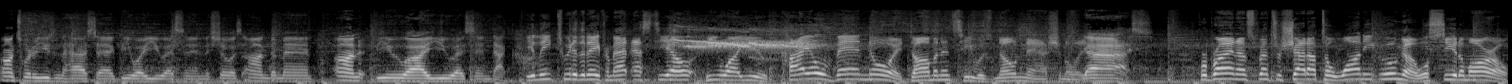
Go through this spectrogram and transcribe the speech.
on Twitter using the hashtag BYUSN. The show is on demand on BYUSN.com. Elite tweet of the day from at STL BYU. Kyle Van Noy. Dominance, he was known nationally. Yes. For Brian, I'm Spencer. Shout out to Uani Unga. We'll see you tomorrow.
